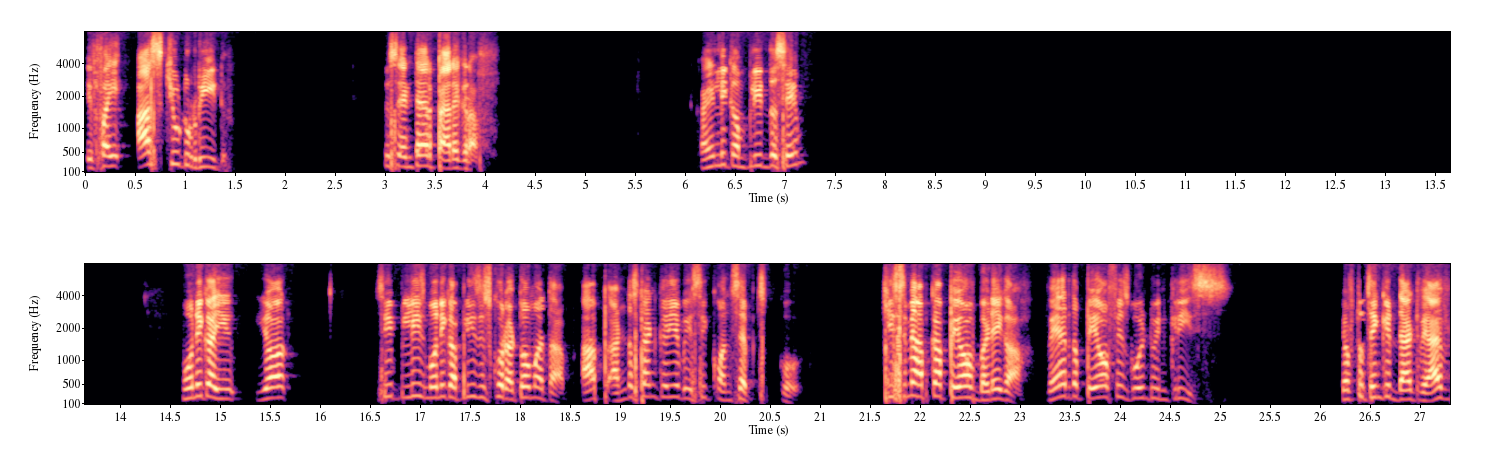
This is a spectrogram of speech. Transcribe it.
If I ask you to read this entire paragraph, kindly complete the same. You, your see please Monica please इसको रटो मत आप आप अंडरस्टैंड करिए बेसिक कॉन्सेप्ट को किसमें आपका पे ऑफ़ बढ़ेगा where the payoff is going to increase you have to think it that way i've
